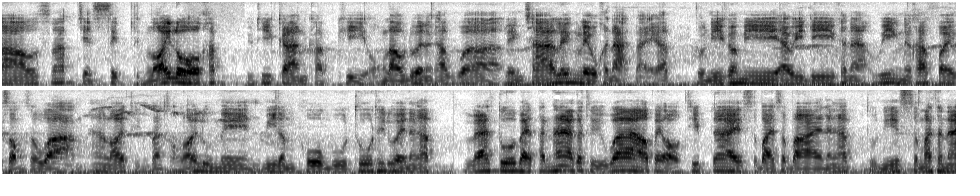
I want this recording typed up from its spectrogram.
ราวๆ สัก 70 ถึง 100 โลครับ อยู่ที่การขับขี่ของเราด้วยนะครับ ว่าเร่งช้าเร่งเร็วขนาดไหนครับ ตัวนี้ก็มี LED ขณะวิ่งนะครับ ไฟส่องสว่าง 500 ถึง 1,200 ลูเมน มีลำโพงบลูทูธให้ด้วยนะครับ และตัวแบตพันห้าก็ถือว่าเอาไปออกทริปได้สบายๆนะครับ ตัวนี้สมรรถนะ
